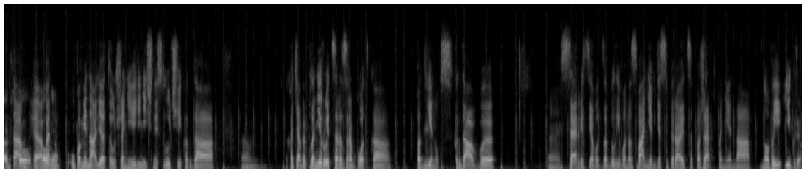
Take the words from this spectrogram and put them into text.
Так да, что мы об этом упоминали, это уже не единичный случай, когда э, хотя бы планируется разработка под Linux, когда в э, сервис, я вот забыл его название, где собираются пожертвования на новые игры.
